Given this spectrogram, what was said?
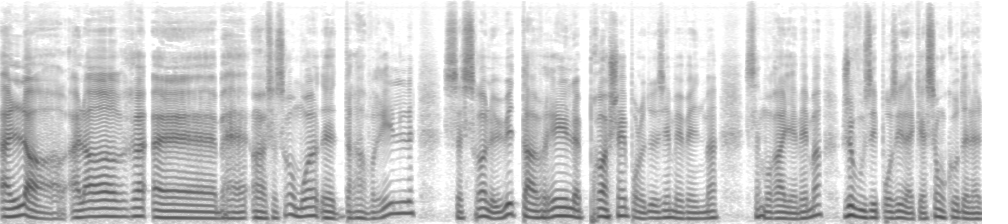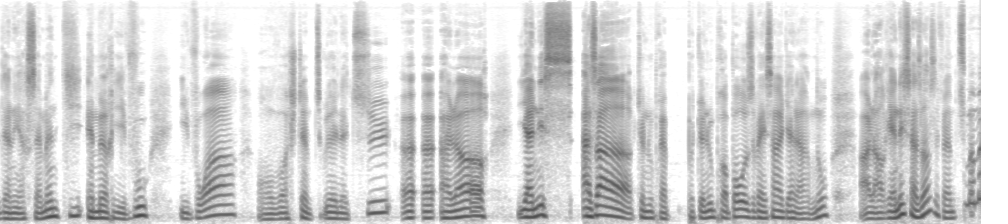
alors, alors euh, ben, euh, ce sera au mois d'avril. Ce sera le 8 avril prochain pour le deuxième événement Samouraï MMA. Je vous ai posé la question au cours de la dernière semaine. Qui aimeriez-vous y voir? On va jeter un petit coup d'œil là-dessus. Alors, Yanis Hazard que nous, pré- que nous propose Vincent Galarno. Alors, Yanis Hazard, ça fait un petit moment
